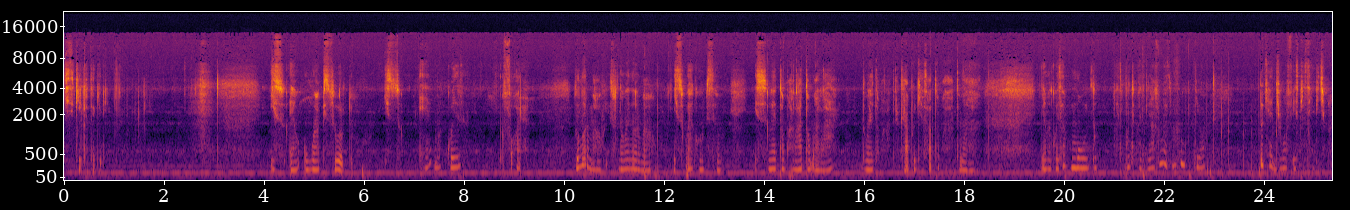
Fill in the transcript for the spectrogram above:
Disse que Kataguiri. Isso é um absurdo. Isso é uma coisa fora do normal. Isso não é normal. Isso é corrupção. Isso é tomar lá, tomar lá. Não é tomar lá pra cá, porque é só tomar lá, tomar lá. E é uma coisa muito, mas muito mais grave, mas muito pior do que a Dilma fez pra ser impeachment.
